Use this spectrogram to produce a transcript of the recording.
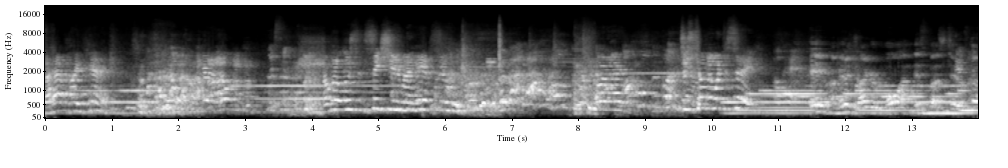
I have high panic. in my hands soon. Alright, I'll hold the button. just tell me what to say. Okay. Babe, I'm gonna drive your mole on this bus too. In the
